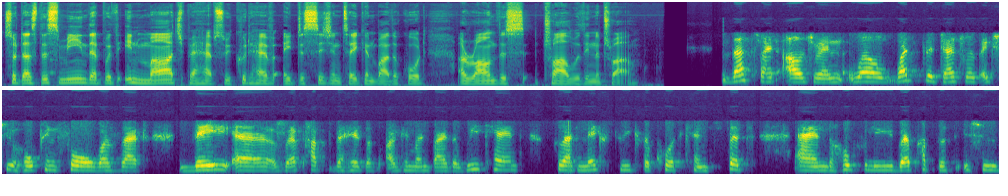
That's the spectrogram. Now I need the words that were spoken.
So, does this mean that within March, perhaps, we could have a decision taken by the court around this trial within a trial? That's right, Aldrin. Well, what the judge was actually hoping for was that they uh, wrap up the heads of argument by the weekend so that next week the court can sit and hopefully wrap up this issue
